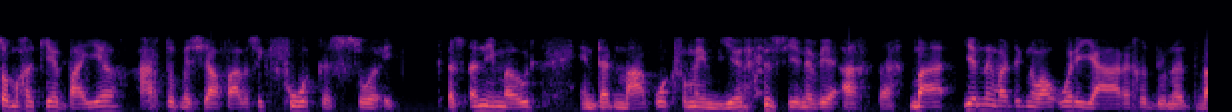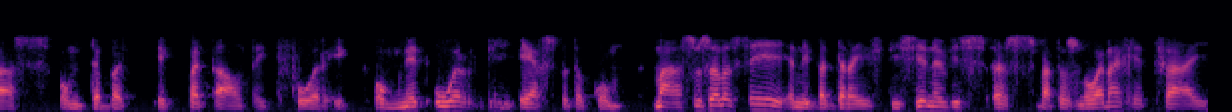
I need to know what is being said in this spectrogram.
sommige keer baie hard op myself alles ek fokus so ek is in die mode en dit maak ook vir my meer senuweeagtig. Maar een ding wat ek nou al oor die jare gedoen het was om te bid. Ek bid altyd voor ek om net oor die ergste te kom. Maar soos hulle sê in die bedryf, die senuwees is wat ons nodig het vir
